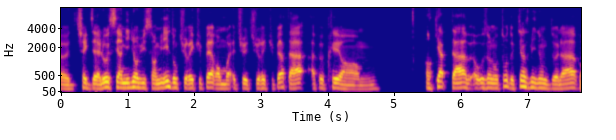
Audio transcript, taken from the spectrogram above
Euh, Cheikh Diallo, c'est 1 800 000, donc tu récupères, en, tu, tu récupères as à peu près en, en cap, tu as aux alentours de 15 millions de dollars,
